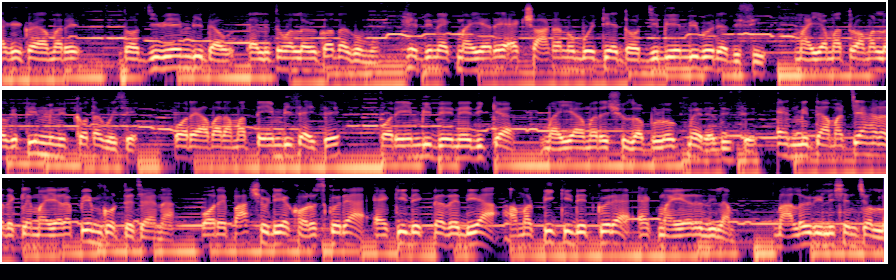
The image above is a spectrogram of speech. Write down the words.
আগে কয় আমারে, দশ জিবি এমবি দাও তাহলে তোমার লগে কথা কমো। সেদিন এক মাইয়ারে একশো আটানব্বই টিয়া দশ জিবি এমবি বইরা দিছি। মাইয়া মাত্র আমার লগে তিন মিনিট কথা কইছে। পরে আবার আমার তো এমবি চাইছে পরে এমবি দেন এদিকা মাইয়া আমার সুজা ব্লক মেরে দিছে। এমনিতে আমার চেহারা দেখলে মাইয়ারা প্রেম করতে চায় না। পরে পাঁচশো টাকা খরচ করে একই ডেক্টারে দিয়া আমার পিকি ডেট করে এক মাইয়ারে দিলাম। ভালোই রিলেশন চলল।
